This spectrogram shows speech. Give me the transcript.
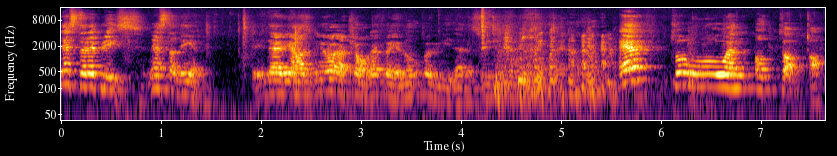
Nästa repris, nästa del. Där vi har, nu har jag klagat på er, nu hoppar vi vidare. Så vi en, två, en, åtta. Ja.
